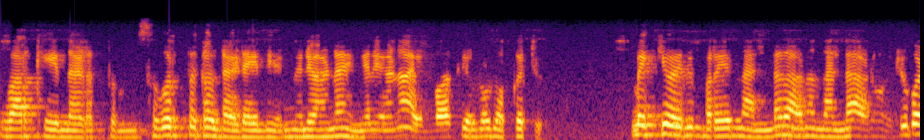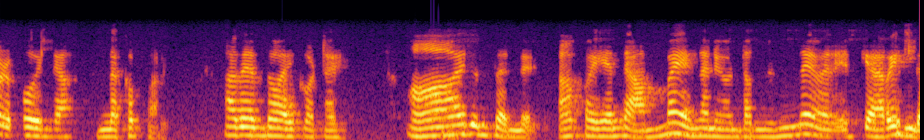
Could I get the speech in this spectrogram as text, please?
വർക്ക് ചെയ്യുന്നിടത്തും സുഹൃത്തുക്കളുടെ ഇടയിൽ എങ്ങനെയാണ് എങ്ങനെയാണ് അയൽവാസികളോടൊക്കെ ചോദിക്കും മിക്കവരും പറയും നല്ലതാണ് നല്ലതാണ് ഒരു കുഴപ്പമില്ല എന്നൊക്കെ പറയും. അതെന്തോ ആയിക്കോട്ടെ. ആരും തന്നെ. ആ പയ്യന്റെ അമ്മ എങ്ങനെയുണ്ടെന്ന് ഇന്നേ വരെ എനിക്കറിയില്ല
